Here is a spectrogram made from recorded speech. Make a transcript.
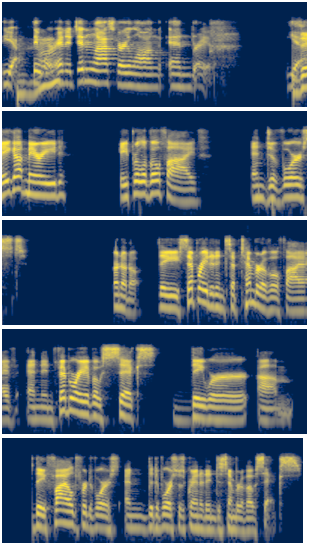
Yeah, they were. Mhm. And it didn't last very long. And Right. yeah. They got married April of 05 and divorced. Or no, no. They separated in September of 05 and in February of 06 they were um they filed for divorce and the divorce was granted in December of 06.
